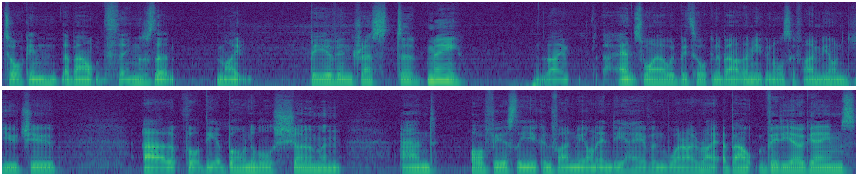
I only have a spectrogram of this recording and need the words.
talking about things that might be of interest to me. Like, hence why I would be talking about them. You can also find me on YouTube uh, for The Abominable Showman, and obviously you can find me on Indie Haven, where I write about video games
